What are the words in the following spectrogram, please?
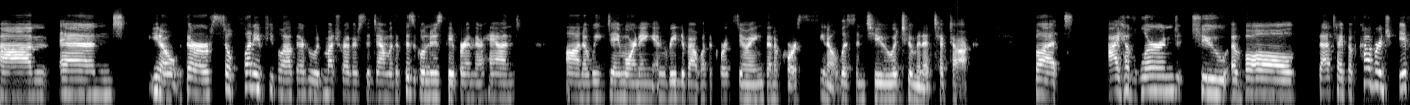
um, and you know there are still plenty of people out there who would much rather sit down with a physical newspaper in their hand on a weekday morning and read about what the court's doing than of course you know listen to a two minute tiktok but i have learned to evolve that type of coverage if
